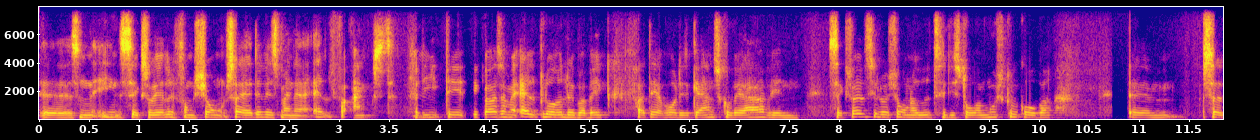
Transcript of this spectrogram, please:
øh, sådan en seksuelle funktion, så er det, hvis man er alt for angst. Fordi det, det gør så, at alt blod løber væk fra der, hvor det gerne skulle være ved en seksuel situation og ud til de store muskelgrupper. Øhm, så,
